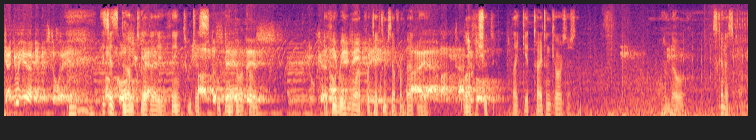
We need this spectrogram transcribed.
Can you hear me, Mr. Wayne? It's Of just dumb to have can. a thing to just open the door Understand from. If he really want to protect himself from Batman, well, he should like get Titan cards or something. I don't know. It's kind of.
